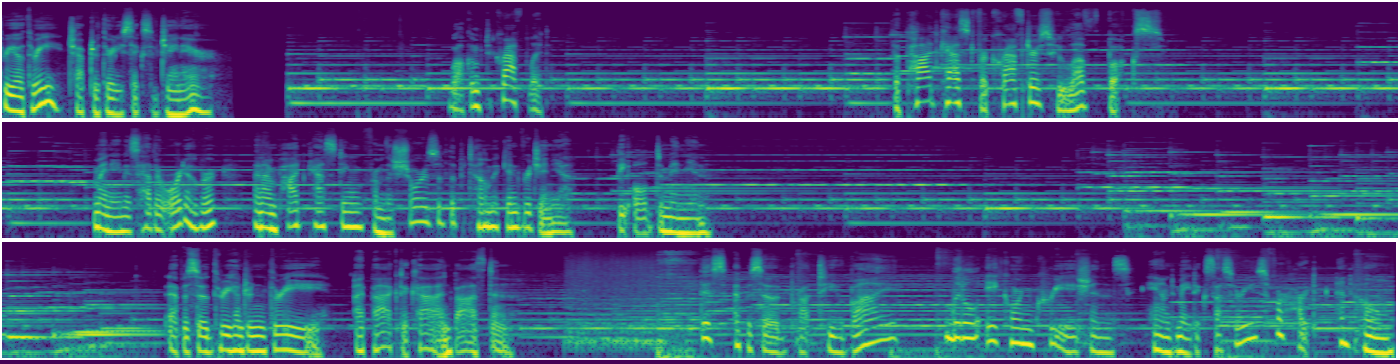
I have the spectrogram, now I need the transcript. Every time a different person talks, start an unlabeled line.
303, Chapter 36 of Jane Eyre. Welcome to Craftlit, the podcast for crafters who love books. My name is Heather Ordover, and I'm podcasting from the shores of the Potomac in Virginia, the Old Dominion. Episode 303 I Packed a Car in Boston. This episode brought to you by Little Acorn Creations, handmade accessories for heart and home.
